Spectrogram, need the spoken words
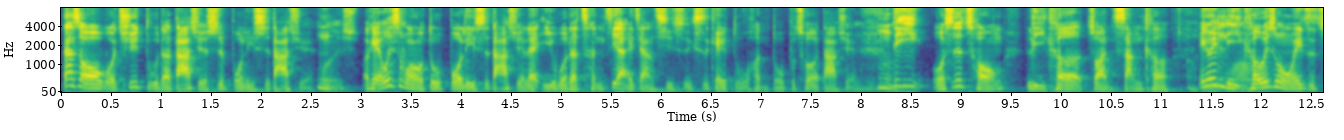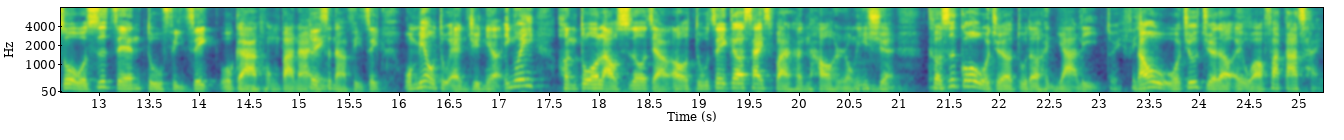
那时候我去读的大学是伯利斯大学。嗯 OK，为什么我读伯利斯大学呢？以我的成绩来讲，其实是可以读很多不错的大学。第一，我是从理科转商科，因为理科为什么我一直做？我是之前读 physics，我跟他同班啊，对也是拿 physics，我没有读 engineer，因为很多老师都讲哦，读这个 science 班很好，很容易选。可是过后我觉得读的很压力，对然后我就觉得，哎，我要发大财。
